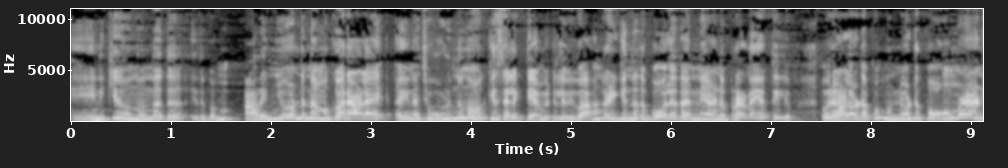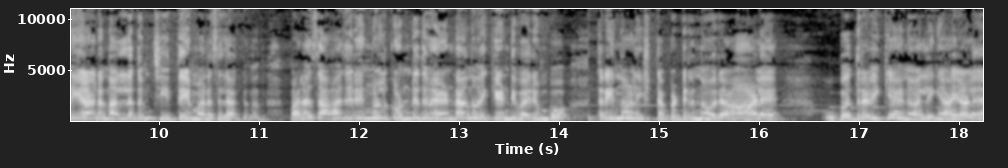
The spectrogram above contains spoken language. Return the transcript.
എനിക്ക് തോന്നുന്നത് ഇതിപ്പം അറിഞ്ഞുകൊണ്ട് നമുക്ക് ഒരാളെ ഇങ്ങനെ ചൂഴ്ന്നു നോക്കി സെലക്ട് ചെയ്യാൻ പറ്റില്ല. വിവാഹം കഴിക്കുന്നത് പോലെ തന്നെയാണ് പ്രണയത്തിലും. ഒരാളോടൊപ്പം മുന്നോട്ട് പോകുമ്പോഴാണ് ഇയാളുടെ നല്ലതും ചീത്തയും മനസ്സിലാക്കുന്നത്. പല സാഹചര്യങ്ങൾ കൊണ്ട് ഇത് വേണ്ടാന്ന് വെക്കേണ്ടി വരുമ്പോൾ ഇത്രയും നാൾ ഇഷ്ടപ്പെട്ടിരുന്ന ഒരാളെ ഉപദ്രവിക്കാനോ അല്ലെങ്കിൽ അയാളെ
